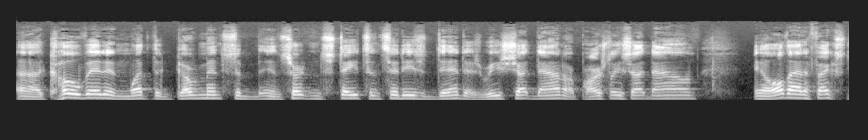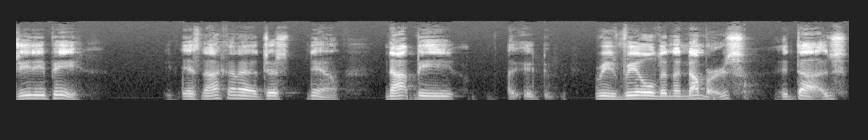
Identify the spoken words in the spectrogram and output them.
uh, COVID and what the governments in certain states and cities did is re-shut down or partially shut down. You know, all that affects GDP. It's not going to just, you know, not be uh, revealed in the numbers. It does.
